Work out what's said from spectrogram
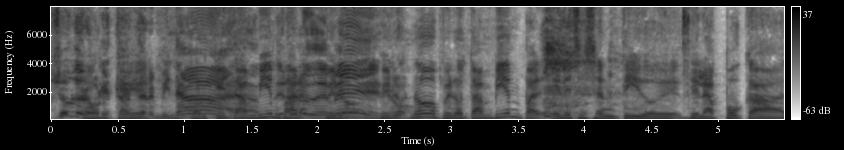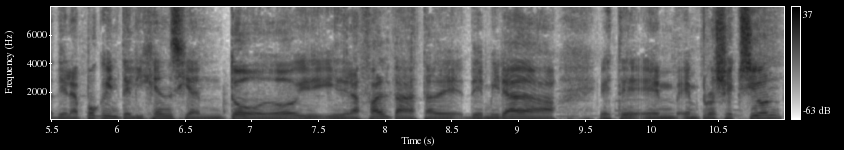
Yo creo que está terminada, Porque también pero para, no, pero también en ese sentido de, de la poca, de la poca inteligencia en todo y, y de la falta hasta de, de mirada este, en, en proyección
